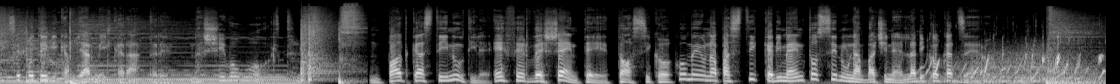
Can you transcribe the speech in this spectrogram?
Se potevi cambiarmi il carattere, nascevo Ward. Un podcast inutile, effervescente e tossico, come una pasticca di mentos in una bacinella di Coca Zero.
